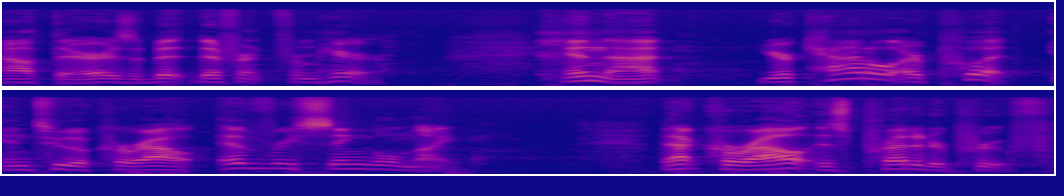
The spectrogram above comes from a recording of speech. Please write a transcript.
out there is a bit different from here in that your cattle are put into a corral every single night. That corral is predator proof.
